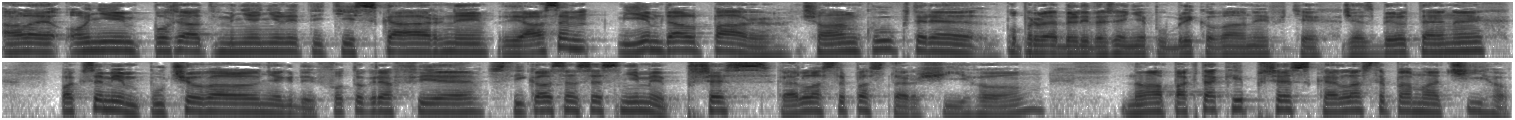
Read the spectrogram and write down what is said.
ale oni pořád měnili ty tiskárny. Já jsem jim dal pár článků, které poprvé byly veřejně publikovány v těch jazzbilténech. Pak jsem jim půjčoval někdy fotografie, stýkal jsem se s nimi přes Karla Strpa staršího, no a pak taky přes Karla Strpa mladšího.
